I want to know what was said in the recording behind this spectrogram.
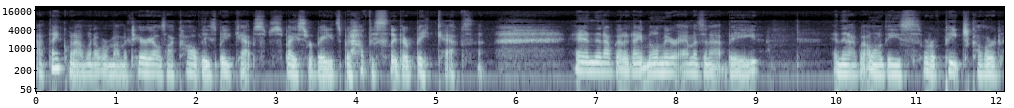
I think when I went over my materials, I called these bead caps spacer beads, but obviously they're bead caps. and then I've got an 8 millimeter Amazonite bead. And then I've got one of these sort of peach colored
